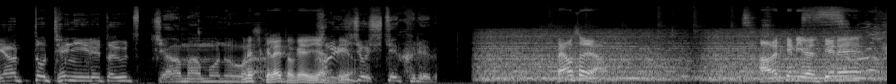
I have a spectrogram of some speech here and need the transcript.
やっと手に入れたうつ邪魔者 Un は esqueleto, qué bien, 排 tío. 除してくれる Veamos allá. A ver qué nivel tiene.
